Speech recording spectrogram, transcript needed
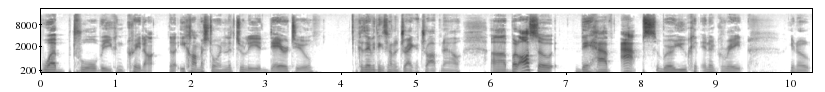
web tool where you can create an e-commerce store in literally a day or two because everything's kind of drag and drop now, uh, but also they have apps where you can integrate, you know,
